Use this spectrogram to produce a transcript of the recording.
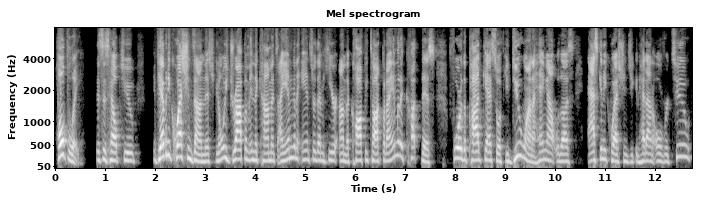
hopefully this has helped you. If you have any questions on this, you can always drop them in the comments. I am going to answer them here on the coffee talk, but I am going to cut this for the podcast. So if you do want to hang out with us, ask any questions, you can head on over to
